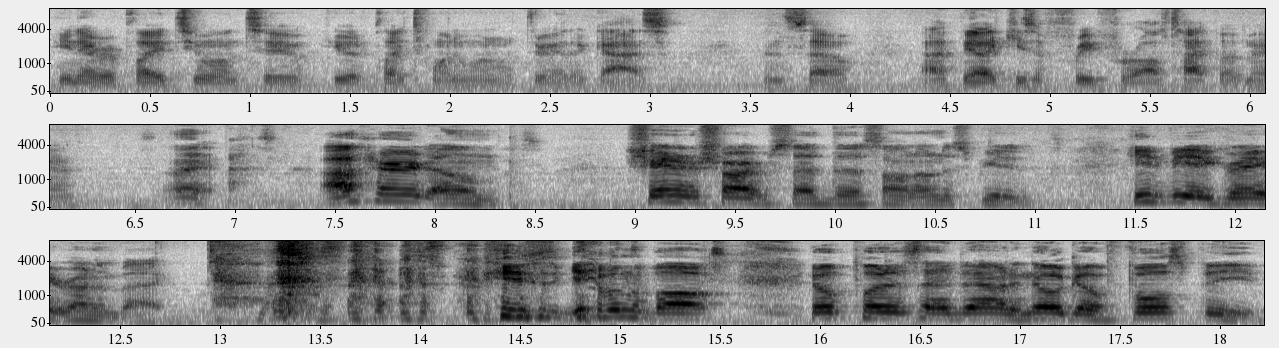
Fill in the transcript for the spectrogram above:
He never played two on two. He would play 21 with three other guys. And so I feel like he's a free for all type of man. I I heard um Shannon Sharpe said this on Undisputed. He'd be a great running back. you just give him the ball, he'll put his head down and he'll go full speed.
